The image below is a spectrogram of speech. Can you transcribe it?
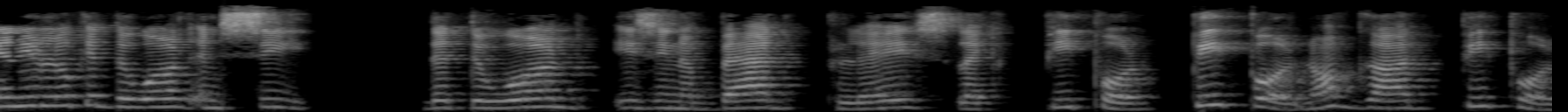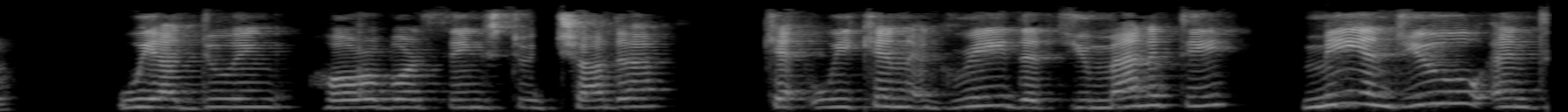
can you look at the world and see that the world is in a bad place? Like people, people, not God, people. We are doing horrible things to each other. Can, we can agree that humanity, me and you and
